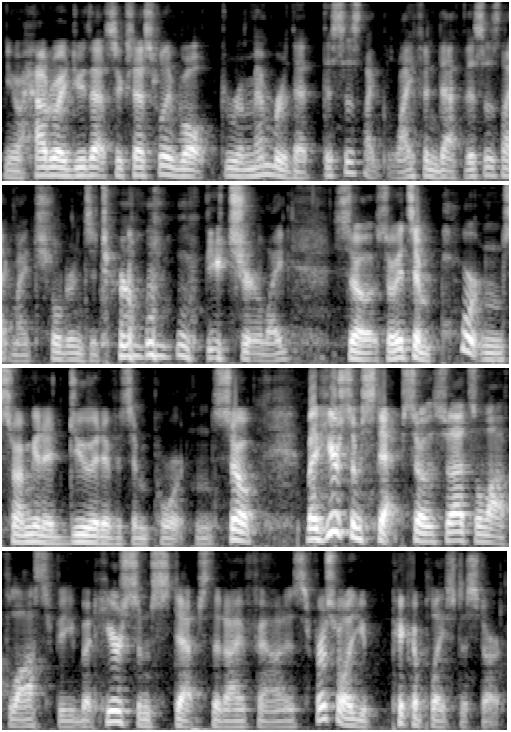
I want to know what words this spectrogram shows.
You know, how do I do that successfully? Well, remember that this is like life and death. This is like my children's eternal future. Like so so it's important. So I'm going to do it if it's important. So, but here's some steps. So so that's a lot of philosophy, but here's some steps that I found. Is first of all, you pick a place to start.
